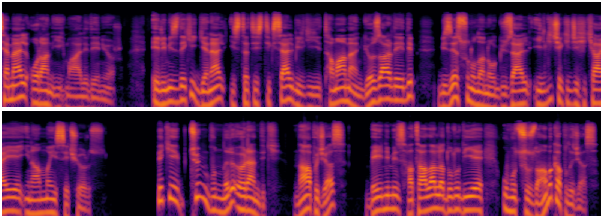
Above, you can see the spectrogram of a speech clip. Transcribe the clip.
temel oran ihmali deniyor. Elimizdeki genel istatistiksel bilgiyi tamamen göz ardı edip bize sunulan o güzel, ilgi çekici hikayeye inanmayı seçiyoruz. Peki tüm bunları öğrendik. Ne yapacağız? Beynimiz hatalarla dolu diye umutsuzluğa mı kapılacağız?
